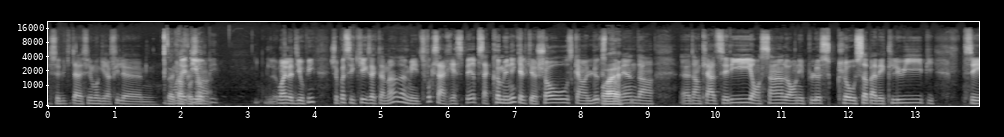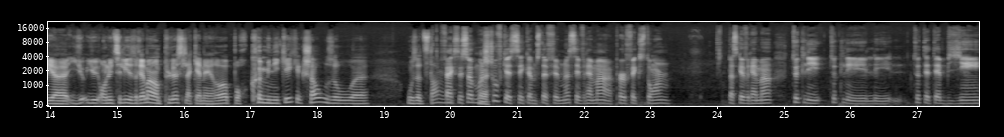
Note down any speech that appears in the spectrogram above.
celui qui est à la filmographie, le, le DOP. Ouais, le DOP. Je sais pas c'est qui exactement, là, mais tu vois que ça respire puis ça communique quelque chose. Quand Luke se promène dans, euh, dans Cloud City, on sent là, on est plus close-up avec lui. Puis c'est, euh, on utilise vraiment plus la caméra pour communiquer quelque chose aux, euh, aux auditeurs. Fait que c'est ça. Moi, je trouve que c'est comme ce film-là, c'est vraiment un perfect storm. Parce que vraiment, toutes les, toutes les, les tout était bien.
